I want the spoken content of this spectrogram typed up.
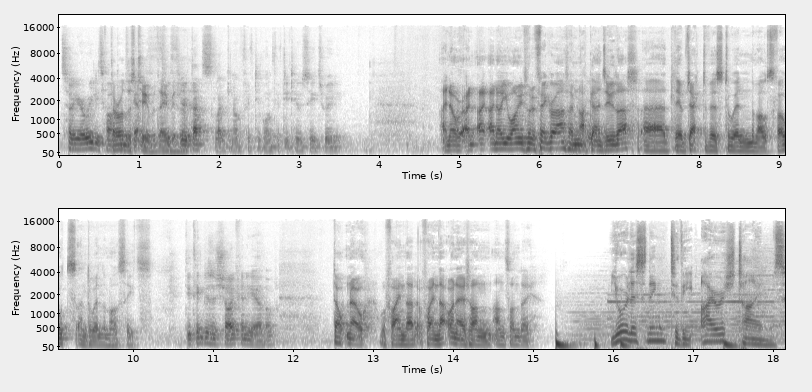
So you're really talking. There are others too, but David. That's like you know 51, 52 seats really. I know, I, I know you want me to put a figure on it. I'm not going to do that. Uh, the objective is to win the most votes and to win the most seats. Do you think there's a shy Fine Gael vote? Don't know. We'll find that. We'll find that one out on, on Sunday. You're listening to the Irish Times.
